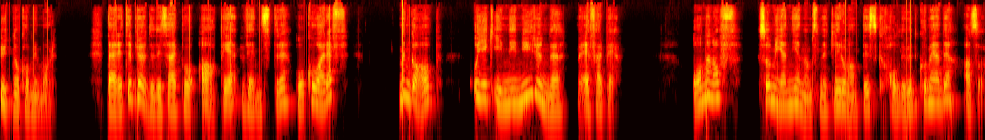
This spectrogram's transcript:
uten å komme i mål. Deretter prøvde de seg på Ap, Venstre og KrF, men ga opp og gikk inn i ny runde med Frp. On and off, som i en gjennomsnittlig romantisk Hollywood-komedie, altså.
